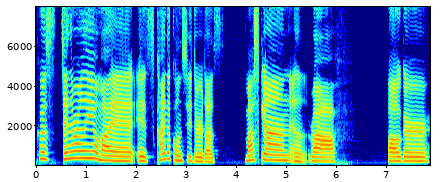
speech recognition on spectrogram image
because generally omae is kind of considered as masculine and rough, vulgar,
